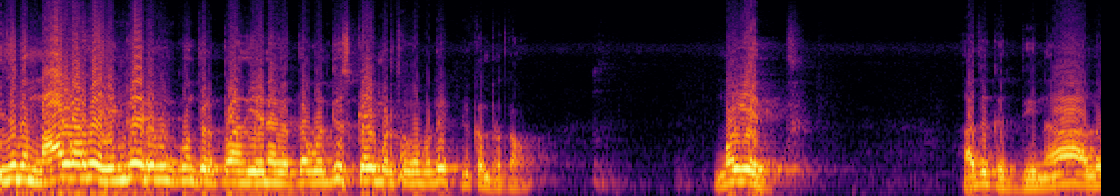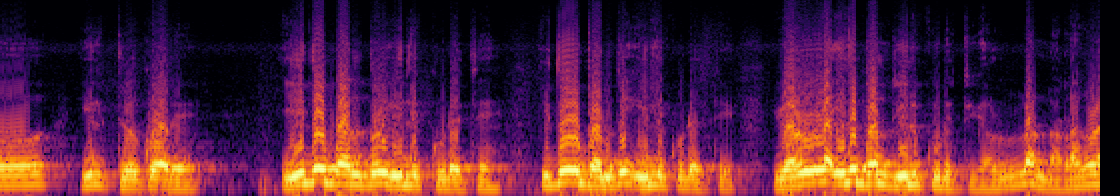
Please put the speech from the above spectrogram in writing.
ಇದನ್ನು ಮಾಡಾರ್ದ ಹಿಂಗೆ ಕುಂತ್ರಪ್ಪ ಅಂದ್ರೆ ಏನಾಗುತ್ತೆ? ಒಂದು ದಿವ್ಸ ಕೈ ಮಾಡ್ತಕೊಂಡ್ಬಿಟ್ಟು ಹಿಡ್ಕೊಂಡ್ಬಿಡ್ತಾವ. ಮುಗಿತ್. ಅದಕ್ಕೆ ದಿನಾಲು ಇಲ್ಲಿ ತಿಳ್ಕೋರಿ, ಇದು ಬಂದು ಇಲ್ಲಿ ಕುಡೈತಿ, ಇದು ಬಂದು ಇಲ್ಲಿ ಕುಡೈತಿ, ಇವೆಲ್ಲ ಇದು ಬಂದು ಇಲ್ಲಿ ಕುಡೈತಿ, ಎಲ್ಲ ನರಗಳ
